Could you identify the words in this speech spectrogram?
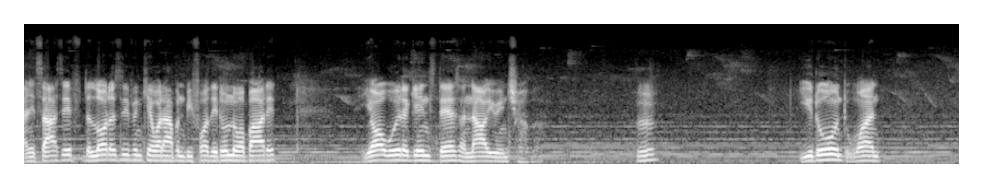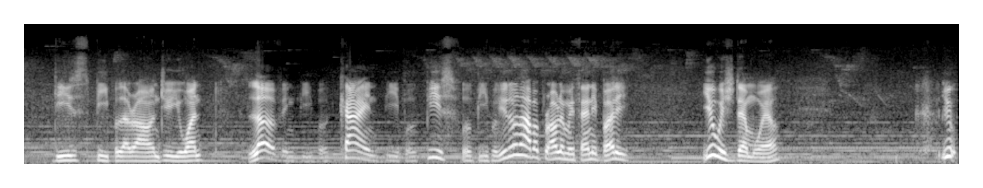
And it's as if the Lord doesn't even care what happened before. They don't know about it. Your word against theirs and now you're in trouble. Hmm? you don't want these people around you. You want loving people kind people peaceful people you don't have a problem with anybody you wish them well. You,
